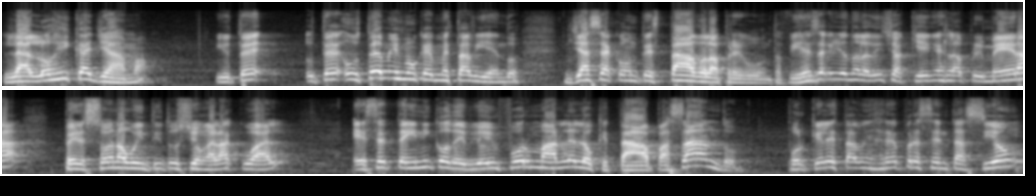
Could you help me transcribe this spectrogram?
La lógica llama, y usted, usted, usted mismo que me está viendo, ya se ha contestado la pregunta. Fíjense que yo no le he dicho a quién es la primera persona o institución a la cual ese técnico debió informarle lo que estaba pasando, porque él estaba en representación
